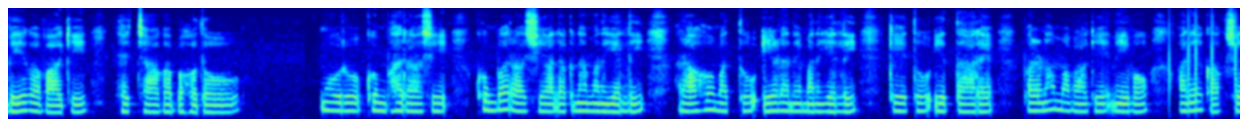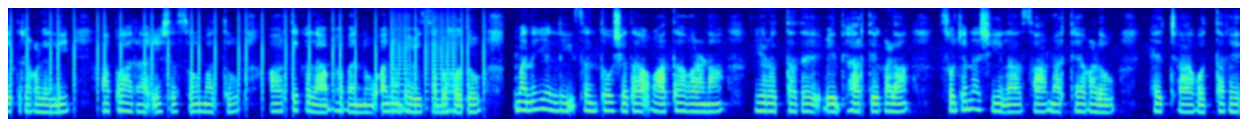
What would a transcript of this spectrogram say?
ವೇಗವಾಗಿ ಹೆಚ್ಚಾಗಬಹುದು. ಮೂರು ಕುಂಭ ರಾಶಿ. ಕುಂಭ ರಾಶಿಯ ಲಗ್ನ ಮನೆಯಲ್ಲಿ ರಾಹು ಮತ್ತು ಏಳನೇ ಮನೆಯಲ್ಲಿ ಕೇತು ಇದ್ದಾರೆ. ಪರಿಣಾಮವಾಗಿ ನೀವು ಅನೇಕ ಕ್ಷೇತ್ರಗಳಲ್ಲಿ ಅಪಾರ ಯಶಸ್ಸು ಮತ್ತು ಆರ್ಥಿಕ ಲಾಭವನ್ನು ಅನುಭವಿಸಬಹುದು. ಮನೆಯಲ್ಲಿ ಸಂತೋಷದ ವಾತಾವರಣ ಇರುತ್ತದೆ. ವಿದ್ಯಾರ್ಥಿಗಳ ಸೃಜನಶೀಲ ಸಾಮರ್ಥ್ಯಗಳು ಹೆಚ್ಚಾಗುತ್ತವೆ.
